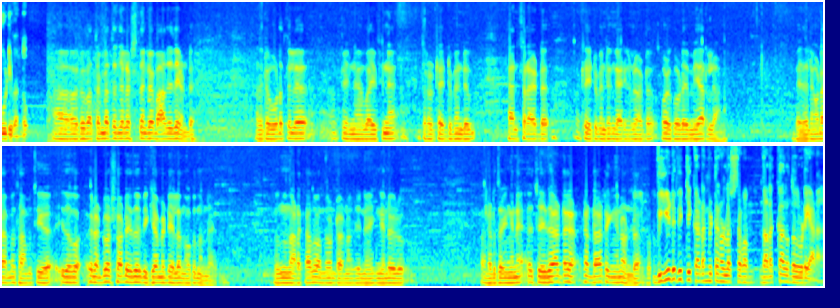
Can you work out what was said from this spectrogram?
കൂടി വന്നു. ഒരു പത്തൊമ്പത്തഞ്ച് ലക്ഷത്തിന്റെ ബാധ്യതയുണ്ട്. അതിന്റെ കൂട്ടത്തിൽ പിന്നെ വൈഫിന് ഇത്ര ട്രീറ്റ്മെന്റും ക്യാൻസറായിട്ട് ട്രീറ്റ്മെന്റും കാര്യങ്ങളുമായിട്ട് കോഴിക്കോട് എം ആറിലാണ്. അപ്പോൾ ഇതെല്ലാം കൂടെ ആകുമ്പോൾ സാമ്പത്തിക ഇത് രണ്ട് വർഷമായിട്ട് ഇത് വിൽക്കാൻ വേണ്ടിയെല്ലാം നോക്കുന്നുണ്ടായിരുന്നു. ഇതൊന്നും നടക്കാതെ വന്നുകൊണ്ടാണ് പിന്നെ ഇങ്ങനെ ഒരു പലയിടത്തും ഇങ്ങനെ ചെയ്തതായിട്ട് കണ്ടതായിട്ട് ഇങ്ങനെ ഉണ്ട്. വീട് വിറ്റ് കടം വിട്ടാനുള്ള ശ്രമം നടക്കാതെന്നതോടെയാണ്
